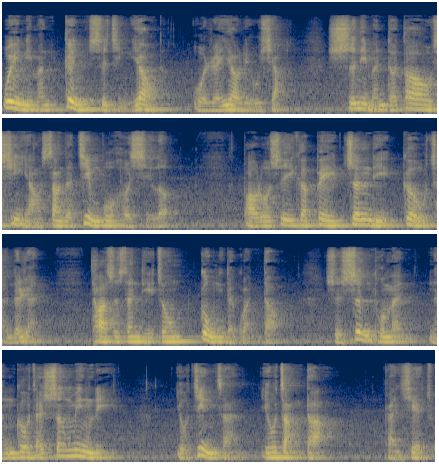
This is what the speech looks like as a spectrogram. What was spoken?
为你们更是紧要的。我仍要留下，使你们得到信仰上的进步和喜乐。”保罗是一个被真理构成的人，他是身体中供应的管道，使圣徒们能够在生命里有进展、有长大。感谢主，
